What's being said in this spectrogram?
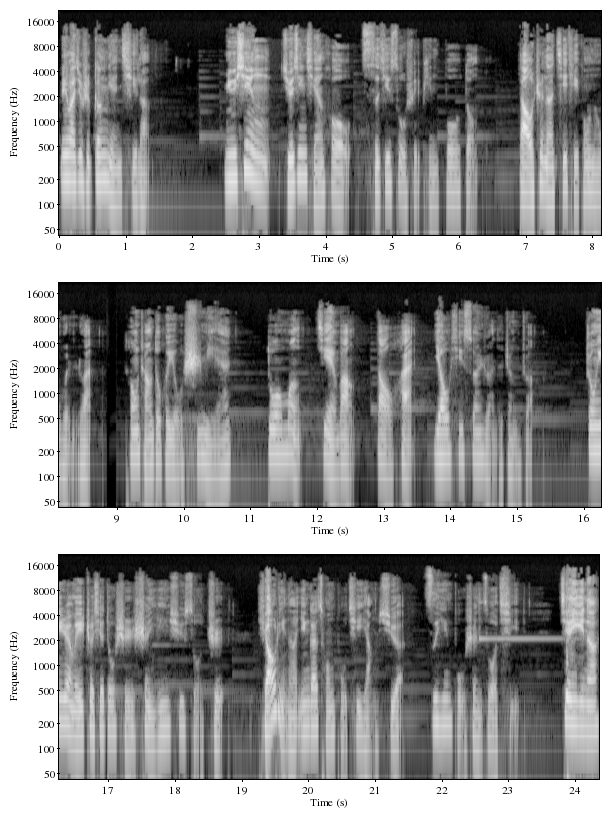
另外就是更年期了，女性绝经前后雌激素水平波动，导致呢机体功能紊乱，通常都会有失眠、多梦、健忘、盗汗、腰膝酸软的症状。中医认为这些都是肾阴虚所致，调理呢应该从补气养血、滋阴补肾做起。建议呢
